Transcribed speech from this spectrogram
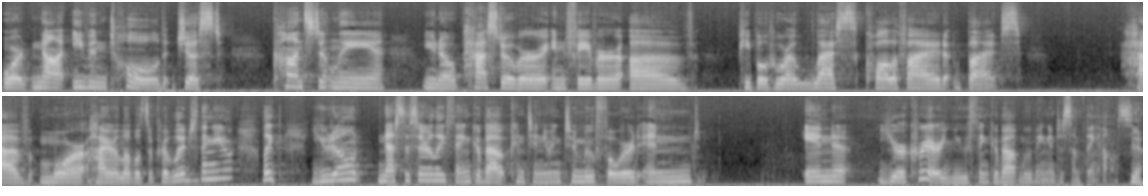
or not even told, just constantly, you know, passed over in favor of people who are less qualified but have more higher levels of privilege than you like you don't necessarily think about continuing to move forward in in your career you think about moving into something else Yeah,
